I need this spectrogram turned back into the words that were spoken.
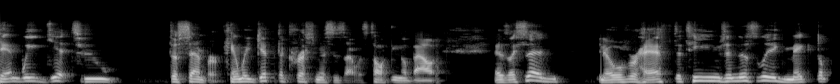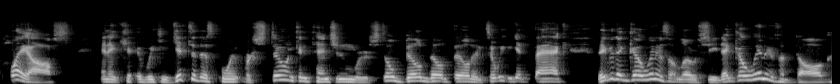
can we get to December? Can we get to Christmas as I was talking about? As I said, you know, over half the teams in this league make the playoffs And it, if we can get to this point, we're still in contention. We're still build, build, build until we can get back. Maybe they go in as a low seed. They go in as a dog,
